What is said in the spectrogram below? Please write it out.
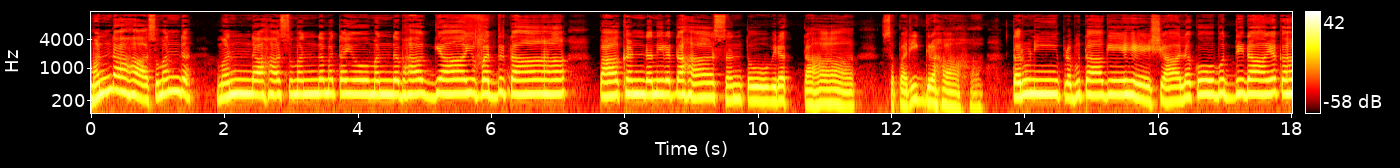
मंदाहा सुमंद मंदाः सुमन्दमतयो मन्दभाग्यायुपद्रुताः पाखण्डनिरतः सन्तो विरक्ताः, सपरिग्रहाः। तरुणी प्रभुतागेः श्यालको बुद्धिदायकः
